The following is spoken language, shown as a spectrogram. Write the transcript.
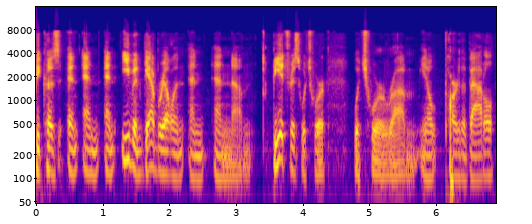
because and and and even Gabrielle and and and um, Beatrice, which were which were um, you know part of the battle,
